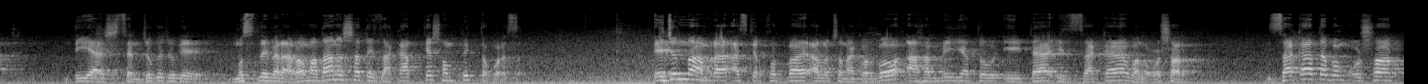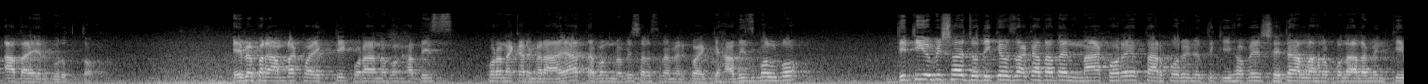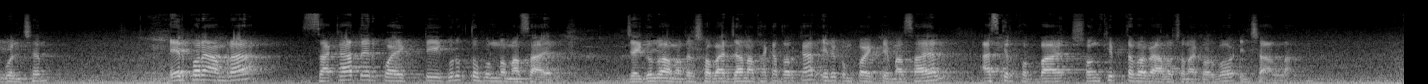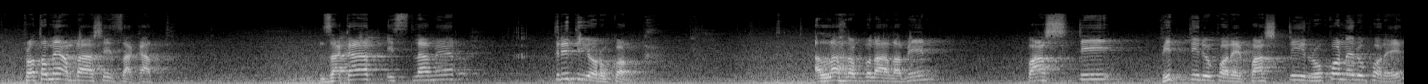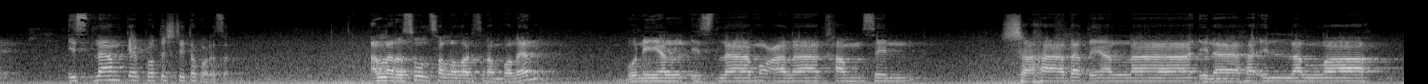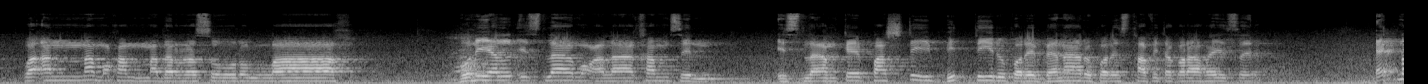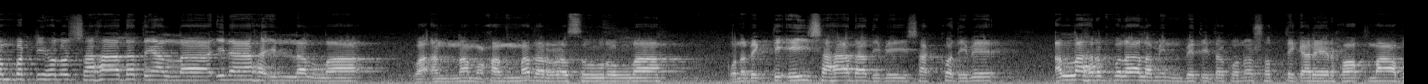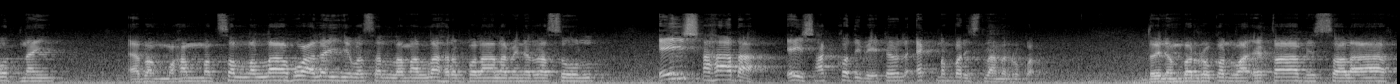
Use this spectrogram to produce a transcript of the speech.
দিয়ে আসছেন। যুগে যুগে মুসলিমেরা রমাদানের সাথে জাকাতকে সম্পৃক্ত করেছে। এজন্য আমরা আজকের খোদ্ায় আলোচনা করব আহমিয়াত ইতা ইজ জাকা ওয়াল ওসর জাকাত এবং ওসর আদায়ের গুরুত্ব। এ ব্যাপারে আমরা কয়েকটি কোরআন এবং হাদিস, কোরআন একাডেমের আয়াত এবং নবী সালামের কয়েকটি হাদিস বলব। দ্বিতীয় বিষয়, যদি কেউ জাকাত আদায় না করে, তার পরিণতি কি হবে সেটা আল্লাহ রব্বুল্লা আলমিন কি বলছেন? এরপরে আমরা জাকাতের কয়েকটি গুরুত্বপূর্ণ মাসাইল। যেগুলো আমাদের সবার জানা থাকা দরকার, এরকম কয়েকটি মাসাইল আজকের খোদ্ায় সংক্ষিপ্তভাবে আলোচনা করব ইনশাআল্লাহ। প্রথমে আমরা আসি জাকাত জাকাত ইসলামের তৃতীয় রোকন। আল্লাহ রব্বুল্লা আলমিন পাঁচটি ভিত্তির উপরে, পাঁচটি রোকনের উপরে ইসলামকে প্রতিষ্ঠিত করেছেন। আল্লাহ রসুল সাল্লা সাল্লাম বলেন বুনিয়াল ইসলাম আলা খামসিন। শাহাদাতে আল্লাহ ইলাহা ইল্লাল্লাহ ওয়া আন্না মুহাম্মাদার রাসূলুল্লাহ। বুনিয়াল ইসলাম আলা খামসিন। ইসলামকে পাঁচটি ভিত্তির উপরে, ব্যানার উপরে স্থাপিত করা হয়েছে। এক নম্বরটি হলো শাহাদাতে আল্লাহ ইলাহা ইল্লাল্লাহ ওয়া আন্না মুহাম্মাদার রাসূলুল্লাহ। কোন ব্যক্তি এই শাহাদা দিবে, এই সাক্ষ্য দিবে, আল্লাহ রব্বুল আলমিন ব্যতীত কোনো সত্যিকারের হক মাহবুদ নাই। এবং মোহাম্মদ সাল্লাহ আলাইহি ওয়াসাল্লাম আল্লাহ রব্বুল আলমিনের রাসুল এই শাহাদা, এই সাক্ষ্য দিবে, এটা হলো এক নম্বর ইসলামের রোকন। দুই নম্বর রোকন, ওয়া একাম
